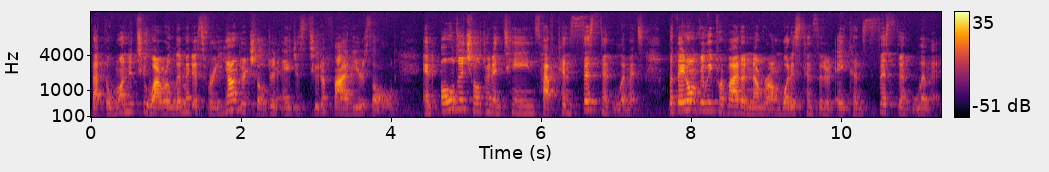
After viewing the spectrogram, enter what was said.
that the one to two hour limit is for younger children ages two to five years old, and older children and teens have consistent limits, but they don't really provide a number on what is considered a consistent limit.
